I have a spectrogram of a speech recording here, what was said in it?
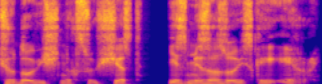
чудовищных существ из мезозойской эры.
